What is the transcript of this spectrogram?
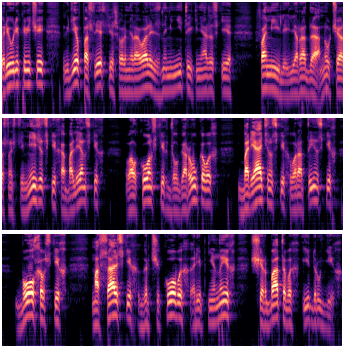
Рюриковичей, где впоследствии сформировались знаменитые княжеские фамилии или рода, ну, в частности, Мезецких, Оболенских, Волконских, Долгоруковых, Борятинских, Воротынских, Болховских, Масальских, Горчаковых, Репниных, Щербатовых и других.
